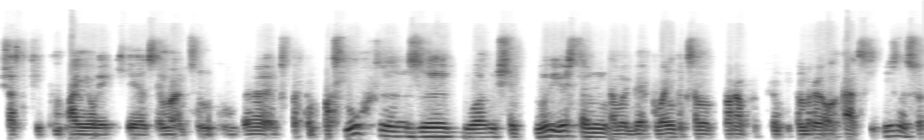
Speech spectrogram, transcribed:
часткі кампаніяў якія займаюцца ну, экспортом паслуг з беларусі. Ну ёсць там там абмеркаванне таксама пара падтрымки там рэлакацыі бізнесу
